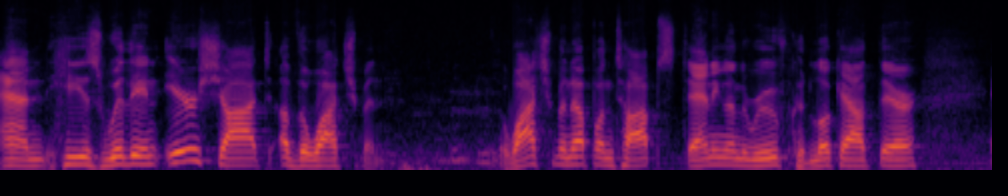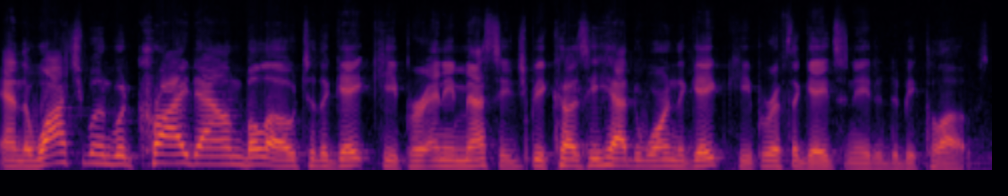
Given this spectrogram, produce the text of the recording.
and he's within earshot of the watchman. The watchman up on top, standing on the roof, could look out there, and the watchman would cry down below to the gatekeeper any message because he had to warn the gatekeeper if the gates needed to be closed.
